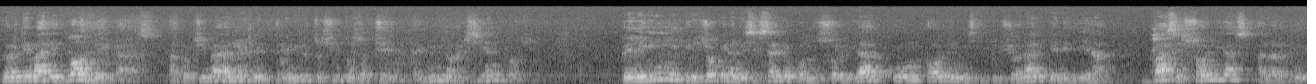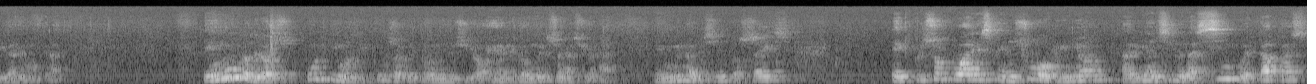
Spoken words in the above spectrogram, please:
Durante más de dos décadas, aproximadamente entre 1880 y 1900, Pellegrini creyó que era necesario consolidar un orden institucional que le diera bases sólidas a la República Democrática. En uno de los últimos discursos que pronunció en el Congreso Nacional, en 1906, expresó cuáles, en su opinión, habían sido las cinco etapas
